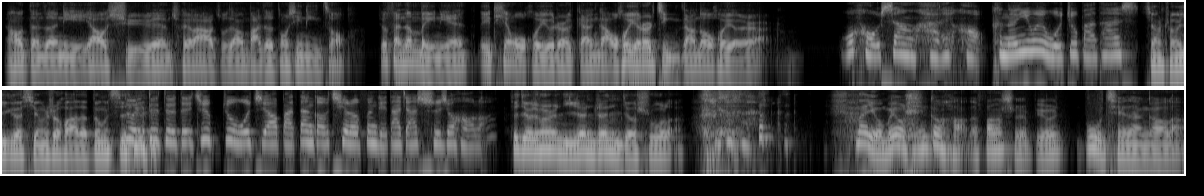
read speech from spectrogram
然后等着你要许愿、吹蜡烛，然后把这个东西领走。就反正每年那天我会有点尴尬，我会有点紧张，都会有点儿。我好像还好，可能因为我就把它，想成一个形式化的东西，对对对对，就就我只要把蛋糕切了分给大家吃就好了。这就就是你认真你就输了。那有没有什么更好的方式？比如不切蛋糕了，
